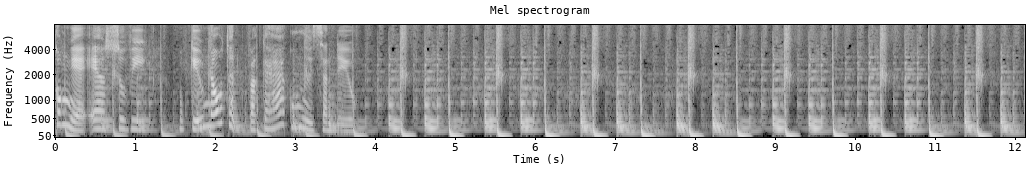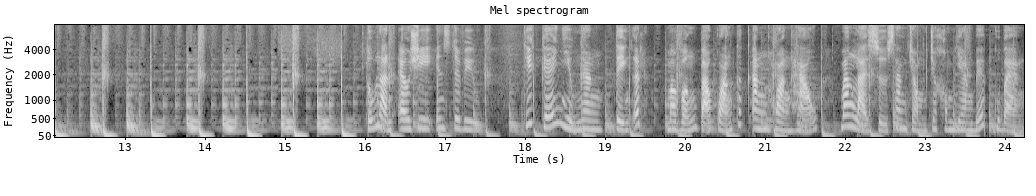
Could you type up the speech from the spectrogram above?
công nghệ air sous vide, một kiểu nấu thịt và cá của người sành điệu. Lạnh LG Instaview thiết kế nhiều ngăn, tiện ích mà vẫn bảo quản thức ăn hoàn hảo, mang lại sự sang trọng cho không gian bếp của bạn.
